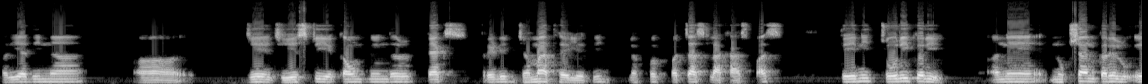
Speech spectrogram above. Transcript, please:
ફરિયાદીના જે જીએસટી એકાઉન્ટની અંદર ટેક્સ ક્રેડિટ જમા થયેલી હતી, લગભગ પચાસ લાખ આસપાસ, તેની ચોરી કરી અને નુકસાન કરેલું એ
